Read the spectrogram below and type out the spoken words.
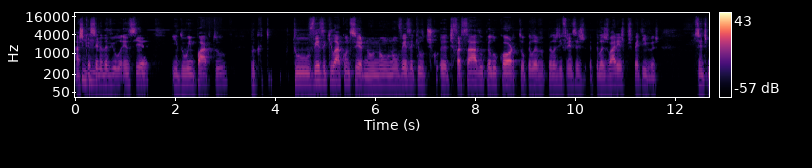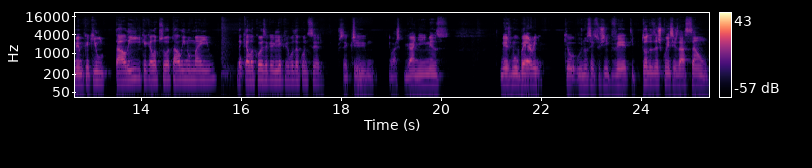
Acho que a Uhum. cena da violência e do impacto porque tu, vês aquilo a acontecer, não, não, não vês aquilo eh, disfarçado pelo corte ou pela- pelas diferenças, pelas várias perspectivas. Sentes mesmo que aquilo está ali e que aquela pessoa está ali no meio daquela coisa que lhe acabou de acontecer. Por isso é que eu acho que ganha imenso. Mesmo o Barry, que eu não sei se o Chico vê, tipo, todas as sequências de ação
